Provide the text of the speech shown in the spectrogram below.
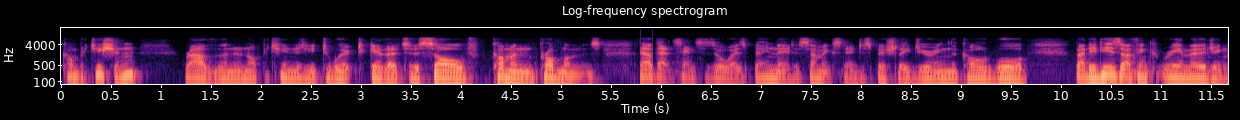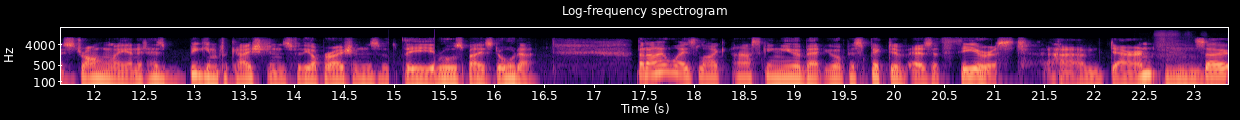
competition rather than an opportunity to work together to solve common problems. Now, that sense has always been there to some extent, especially during the Cold War, but it is, I think, re emerging strongly and it has big implications for the operations of the rules based order. But I always like asking you about your perspective as a theorist, um, Darren. so,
